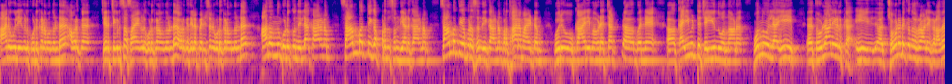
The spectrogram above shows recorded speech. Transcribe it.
ആനുകൂല്യങ്ങൾ കൊടുക്കണമെന്നുണ്ട്. അവർക്ക് ചില ചികിത്സാ സഹായങ്ങൾ കൊടുക്കണമെന്നുണ്ട്. അവർക്ക് ചില പെൻഷൻ കൊടുക്കണമെന്നുണ്ട്. അതൊന്നും കൊടുക്കുന്നില്ല. കാരണം സാമ്പത്തിക പ്രതിസന്ധിയാണ് കാരണം. സാമ്പത്തിക പ്രതിസന്ധി കാരണം പ്രധാനമായിട്ടും ഒരു കാര്യം അവിടെ പിന്നെ കൈവിട്ട് ചെയ്യുന്നു എന്നാണ്. ഒന്നുമില്ല ഈ തൊഴിലാളികൾക്ക് ഈ ചുവടെടുക്കുന്ന തൊഴിലാളികൾ അത്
